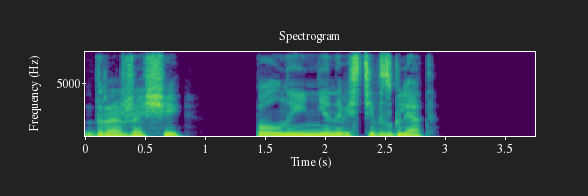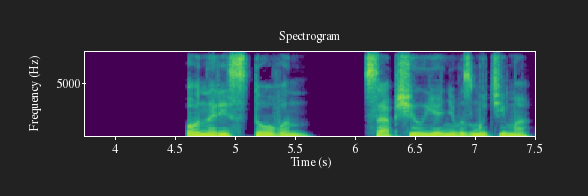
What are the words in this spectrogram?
дрожащий, полный ненависти взгляд. «Он арестован», — сообщил я невозмутимо.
